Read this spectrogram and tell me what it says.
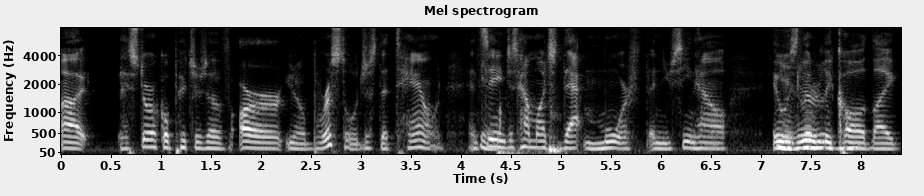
uh historical pictures of our, you know, Bristol, just the town, and Yeah. seeing just how much that morphed and you've seen how it Yeah, was literally literally. called like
